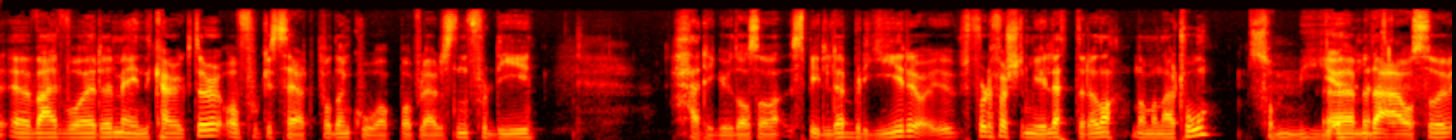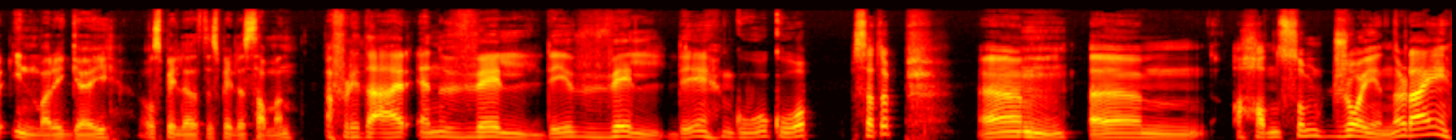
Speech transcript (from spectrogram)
hver vår main character og fokusert på den co-op-opplevelsen, fordi herregud, altså. Spillet blir for det første mye lettere da, når man er to. Så mye Eh, men det er også innmari gøy å spille dette spillet sammen. Ja, fordi det er en veldig, veldig god coop-setup. Um, um, han som joiner deg,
